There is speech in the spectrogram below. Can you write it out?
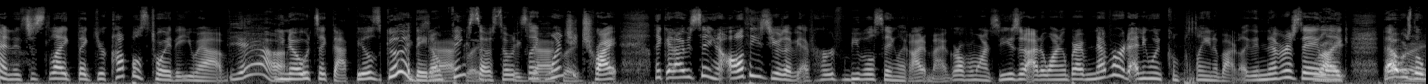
again. It's just like like your couple's toy that you have. Yeah. You know, it's like that feels good. They don't think so. So it's like once you Exactly. try like and i was saying all these years i've, I've heard from people saying like I, my girlfriend wants to use it i don't want to but i've never heard anyone complain about it like they never say Right. like that was the Right.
